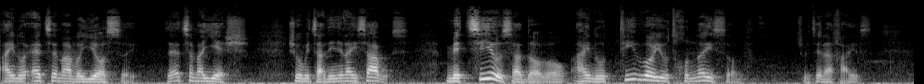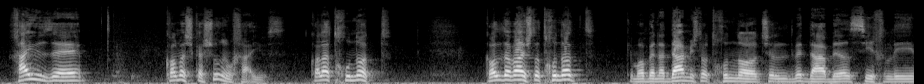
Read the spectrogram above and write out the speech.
היינו עצם אבו יוסי. זה עצם היש, שהוא מצד עניין העיסאוווס. מציאוס הדובו, היינו טיבו יותכוני סוף, שהוא מצד החיוס. חיוס זה כל מה שקשור עם חיוס, כל התכונות. כל דבר יש לו תכונות כמו בן אדם יש לו תכונות של מדבר, שכלי,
